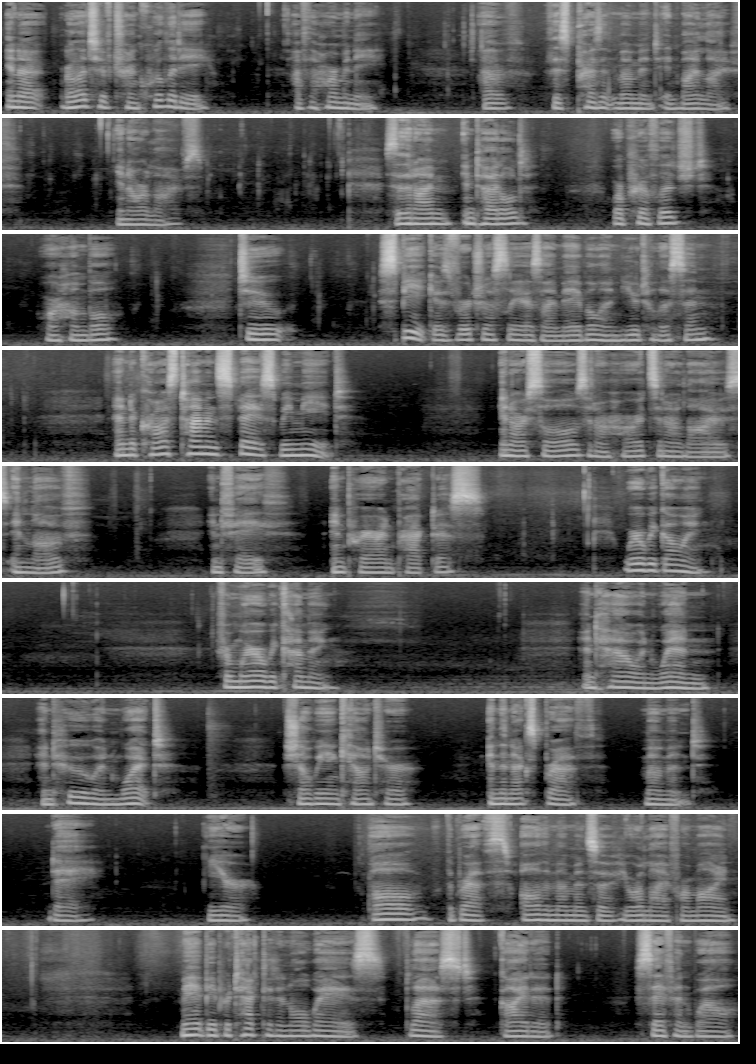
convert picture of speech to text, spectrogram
In a relative tranquility of the harmony of this present moment in my life, in our lives, so that I'm entitled or privileged or humble to speak as virtuously as I'm able and you to listen. And across time and space, we meet in our souls, in our hearts, in our lives, in love, in faith, in prayer and practice where are we going? From where are we coming? And how and when and who and what shall we encounter in the next breath, moment, day, year? All the breaths, all the moments of your life or mine. May it be protected in all ways, blessed, guided, safe and well,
